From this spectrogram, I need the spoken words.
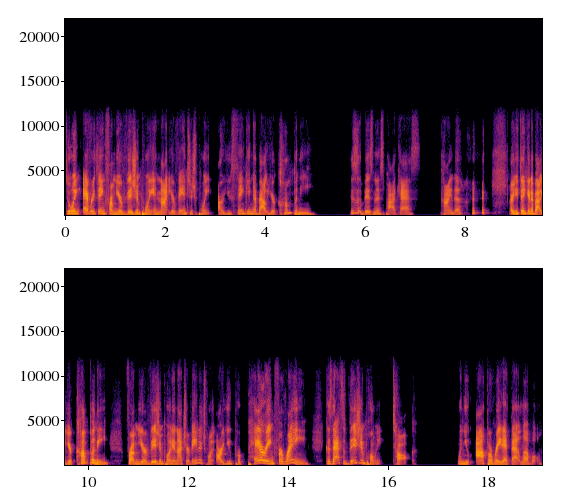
doing everything from your vision point and not your vantage point. Are you thinking about your company? This is a business podcast, kind of. Are you thinking about your company from your vision point and not your vantage point? Are you preparing for rain? Because that's vision point talk when you operate at that level.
